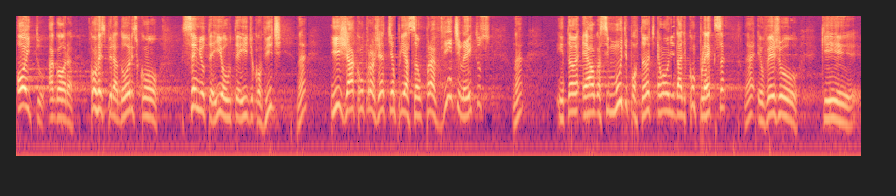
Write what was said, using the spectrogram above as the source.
oito agora com respiradores, com semi-UTI ou UTI de Covid, né? e já com projeto de ampliação para 20 leitos, né? Então é algo assim muito importante, é uma unidade complexa, né? Eu vejo que,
